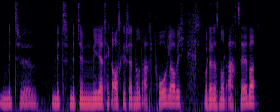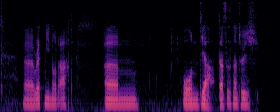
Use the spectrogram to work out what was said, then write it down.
mit, äh, mit, mit dem MediaTek ausgestattet, Note 8 Pro, glaube ich. Oder das Note 8 selber, äh, Redmi Note 8. Ähm, und ja, das ist natürlich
